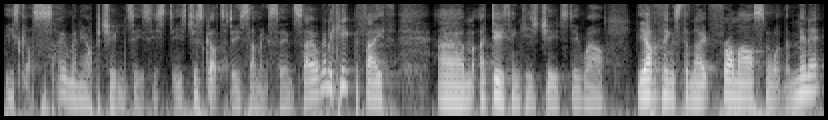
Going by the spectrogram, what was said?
he's got so many opportunities. He's, he's just got to do something soon. So I'm going to keep the faith. Um, I do think he's due to do well. The other things to note from Arsenal at the minute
